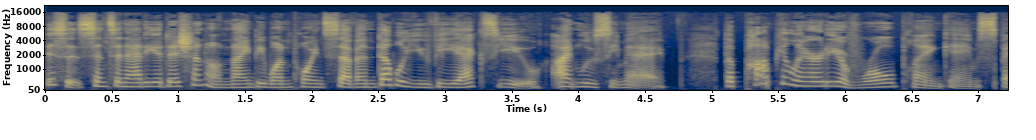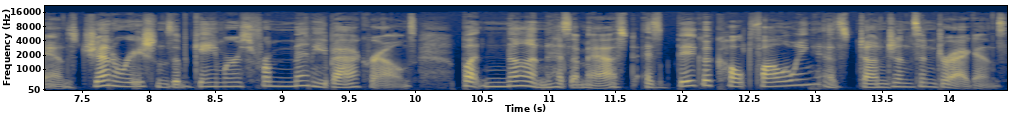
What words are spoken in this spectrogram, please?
This is Cincinnati Edition on 91.7 WVXU. I'm Lucy May. The popularity of role playing games spans generations of gamers from many backgrounds, but none has amassed as big a cult following as Dungeons and Dragons.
